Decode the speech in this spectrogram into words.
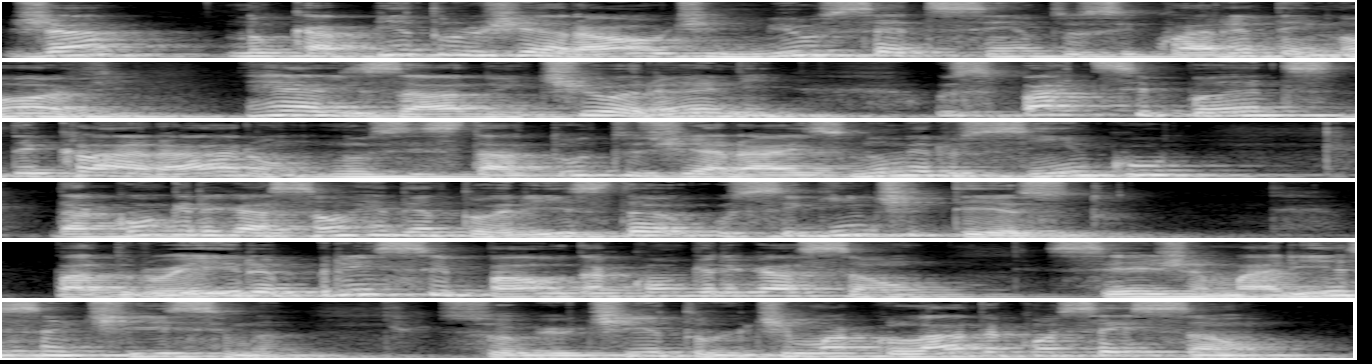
Já no capítulo geral de 1749, realizado em Tiorani, os participantes declararam nos Estatutos Gerais número 5 da Congregação Redentorista o seguinte texto: Padroeira principal da congregação, seja Maria Santíssima, sob o título de Imaculada Conceição,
